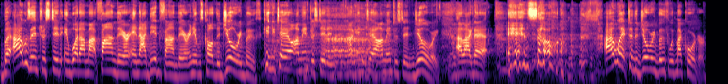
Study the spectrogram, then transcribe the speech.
but I was interested in what I might find there, and I did find there, and it was called the jewelry booth. Can you tell I'm interested in? I can tell I'm interested in jewelry. I like that, and so I went to the jewelry booth with my quarter.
